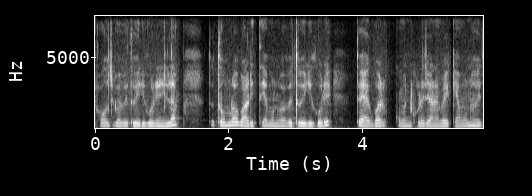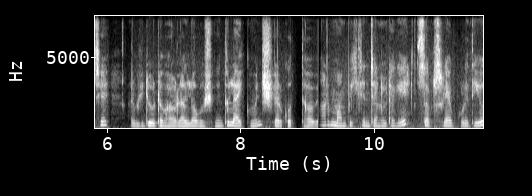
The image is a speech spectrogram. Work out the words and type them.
সহজভাবে তৈরি করে নিলাম। তো তোমরাও বাড়িতে এমনভাবে তৈরি করে তো একবার কমেন্ট করে জানাবে কেমন হয়েছে। আর ভিডিওটা ভালো লাগলে অবশ্যই কিন্তু লাইক কমেন্ট শেয়ার করতে হবে। আর মাম্পি কিচেন চ্যানেলটাকে সাবস্ক্রাইব করে দিও।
